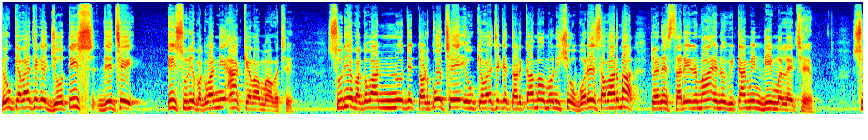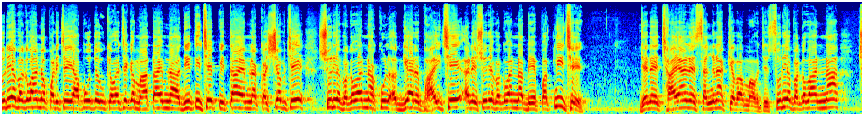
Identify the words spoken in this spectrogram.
એવું કહેવાય છે કે જ્યોતિષ જે છે એ સૂર્ય ભગવાનની આંખ કહેવામાં આવે છે. સૂર્ય ભગવાનનો જે તડકો છે, એવું કહેવાય છે કે તડકામાં મનુષ્ય રહે સવારમાં, તો એને શરીરમાં એનો વિટામિન ડી મળે છે. સૂર્ય ભગવાનનો પરિચય આપવો તો એવું કહેવાય છે કે માતા એમના અદિતિ છે, પિતા એમના કશ્યપ છે, સૂર્ય ભગવાનના કુલ અગિયાર ભાઈ છે અને સૂર્ય ભગવાનના બે પત્ની છે, જેને છાયા અને સંજ્ઞા કહેવામાં આવે છે. સૂર્ય ભગવાનના છ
